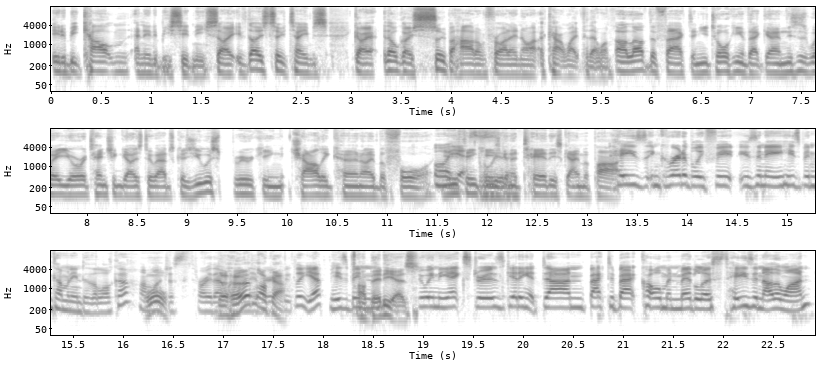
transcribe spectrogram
It'd be Carlton and it'd be Sydney. So if those two teams go, they'll go super hard on Friday night. I can't wait for that one. I love the fact, and you're talking of that game, this is where your attention goes to, Abs, because you were spooking Charlie Curnow before. Oh, you yes. think Oh, he's yeah. going to tear this game apart. He's incredibly fit, isn't he? He's been coming into the locker. I Oh, might just throw that the one in hurt there very locker. quickly. Yep, he's been I bet he has. doing the extras, getting it done, back to back Coleman medalist. He's another one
